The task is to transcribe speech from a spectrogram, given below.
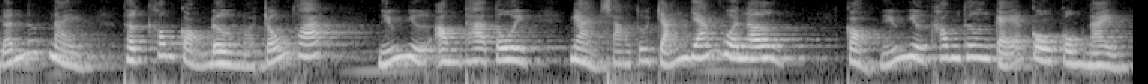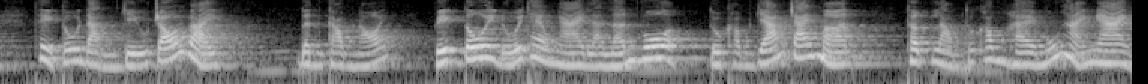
đến nước này, Thật không còn đường mà trốn thoát. Nếu như ông tha tôi Ngày sau tôi chẳng dám quên ơn. Còn nếu như không thương kẻ cô cùng này, Thì tôi đành chịu trói vậy. Đinh Công nói, Việc tôi đuổi theo ngài là lệnh vua, Tôi không dám trái mệnh. Thật lòng tôi không hề muốn hại ngài.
